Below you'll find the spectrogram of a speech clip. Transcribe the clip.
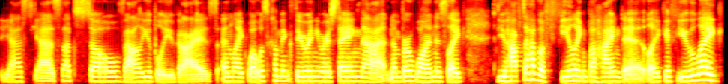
yes, yes. That's so valuable, you guys. And like what was coming through when you were saying that, number one is like you have to have a feeling behind it. Like if you like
